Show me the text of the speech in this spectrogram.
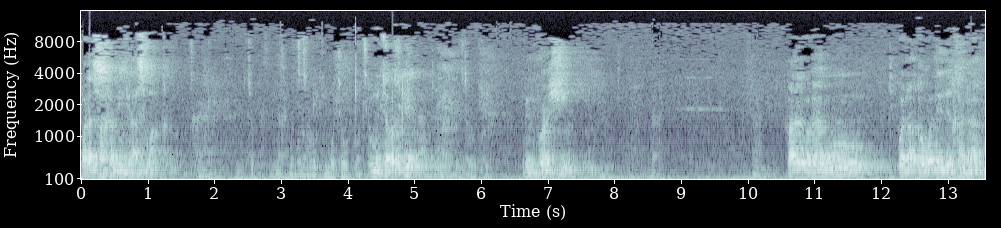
ولا صخب في الأسواق. المتوكل بالبعش قال وهبوا ولا قول للخناء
